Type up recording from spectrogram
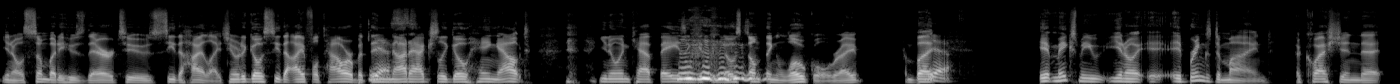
you know somebody who's there to see the highlights you know to go see the eiffel tower but then yes. not actually go hang out you know in cafes and get to know something local right but yeah. it makes me you know it, it, brings to mind a question that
